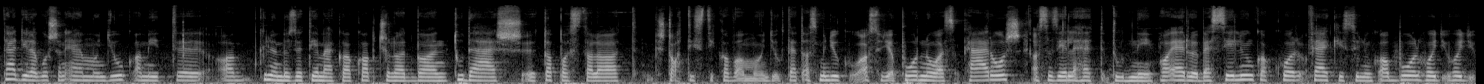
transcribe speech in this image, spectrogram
tárgyilagosan elmondjuk, amit a különböző témákkal kapcsolatban tudás, tapasztalat, statisztika van mondjuk mondjuk. Tehát azt mondjuk, az, hogy a pornó az káros, azt azért lehet tudni. Ha erről beszélünk, akkor felkészülünk abból, hogy, hogy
